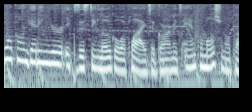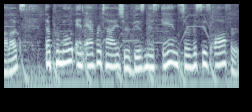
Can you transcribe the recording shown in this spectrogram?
work on getting your existing logo applied to garments and promotional products that promote and advertise your business and services offered.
